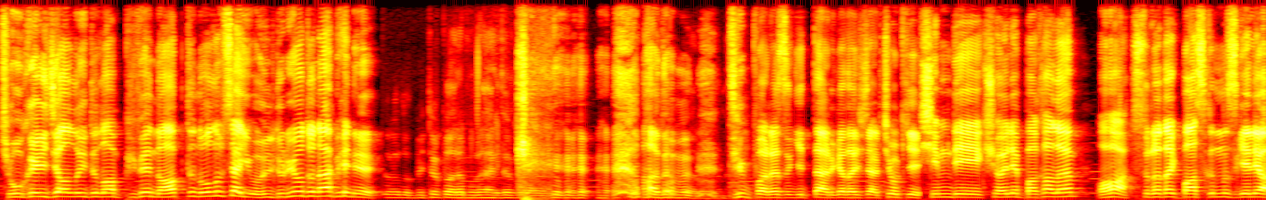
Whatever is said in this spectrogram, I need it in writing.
çok heyecanlıydı lan pive ne yaptın oğlum sen öldürüyordun ha beni. Oğlum bütün paramı verdim ya. Adamın tüm parası gitti arkadaşlar çok iyi. Şimdi şöyle bakalım. Aha sıradaki baskınımız geliyor.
